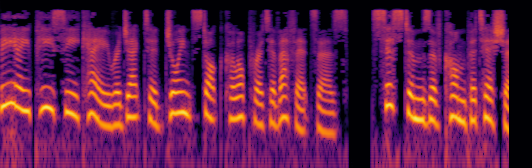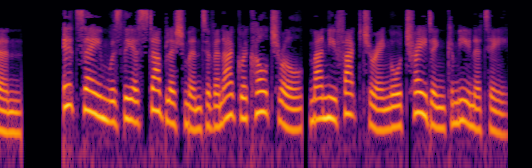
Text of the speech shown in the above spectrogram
BAPCK rejected joint stock cooperative efforts as systems of competition. Its aim was the establishment of an agricultural, manufacturing or trading community.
